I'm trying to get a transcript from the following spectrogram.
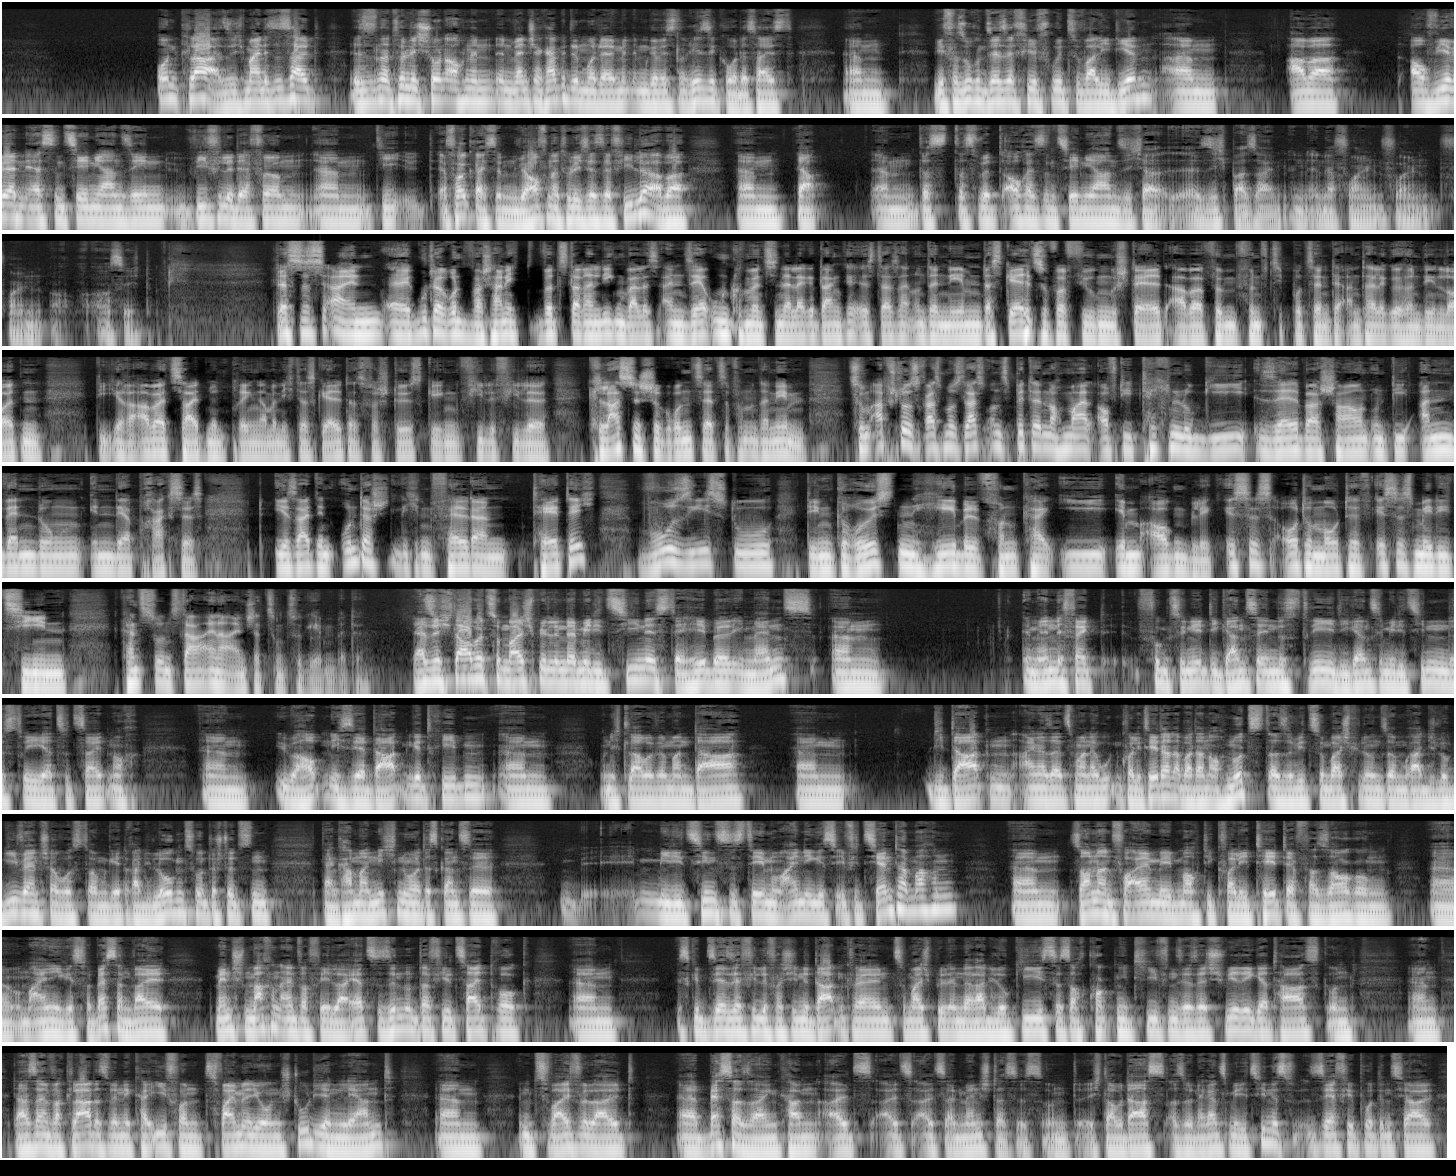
und klar, also ich meine, es ist halt, es ist natürlich schon auch ein, ein Venture Capital Modell mit einem gewissen Risiko. Das heißt, ähm, wir versuchen sehr, sehr viel früh zu validieren, ähm, aber auch wir werden erst in zehn Jahren sehen, wie viele der Firmen, ähm, die erfolgreich sind. Wir hoffen natürlich sehr, sehr viele, aber ähm, ja, ähm, das, das wird auch erst in zehn Jahren sicher äh, sichtbar sein in, in der vollen, vollen, vollen Aussicht. Das ist ein äh, guter Grund. Wahrscheinlich wird es daran liegen, weil es ein sehr unkonventioneller Gedanke ist, dass ein Unternehmen das Geld zur Verfügung stellt, aber 55 Prozent der Anteile gehören den Leuten, die ihre Arbeitszeit mitbringen, aber nicht das Geld. Das verstößt gegen viele, viele klassische Grundsätze von Unternehmen. Zum Abschluss, Rasmus, lass uns bitte nochmal auf die Technologie selber schauen und die Anwendungen in der Praxis. Ihr seid in unterschiedlichen Feldern tätig. Wo siehst du den größten Hebel von KI im Augenblick? Ist es Automotive? Ist es Medizin? Kannst du uns da eine Einschätzung zu geben, bitte? Also ich glaube zum Beispiel in der Medizin ist der Hebel immens. Ähm, Im Endeffekt funktioniert die ganze Industrie, die ganze Medizinindustrie ja zurzeit noch ähm, überhaupt nicht sehr datengetrieben. Ähm, und ich glaube, wenn man da ähm, die Daten einerseits mal in einer guten Qualität hat, aber dann auch nutzt, also wie zum Beispiel in unserem Radiologie-Venture, wo es darum geht, Radiologen zu unterstützen, dann kann man nicht nur das ganze Medizinsystem um einiges effizienter machen, ähm, sondern vor allem eben auch die Qualität der Versorgung äh, um einiges verbessern, weil Menschen machen einfach Fehler, Ärzte sind unter viel Zeitdruck, ähm, es gibt sehr, sehr viele verschiedene Datenquellen. Zum Beispiel in der Radiologie ist das auch kognitiv ein sehr, sehr schwieriger Task. Und ähm, da ist einfach klar, dass wenn eine KI von zwei Millionen Studien lernt, ähm, im Zweifel halt äh, besser sein kann, als, als, als ein Mensch das ist. Und ich glaube, da ist, also in der ganzen Medizin ist sehr viel Potenzial.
